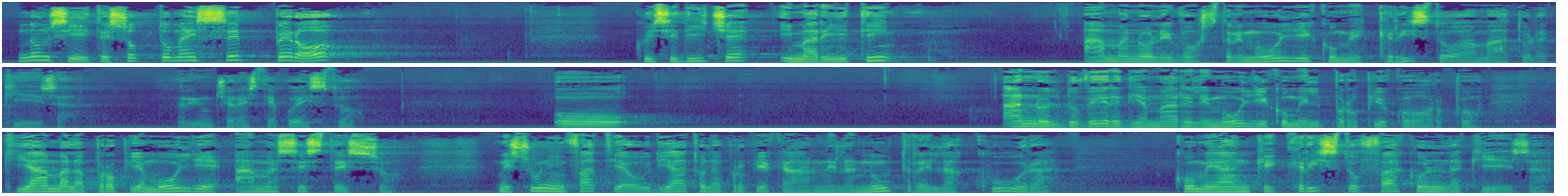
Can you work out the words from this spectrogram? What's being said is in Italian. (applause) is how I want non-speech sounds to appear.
Non siete sottomesse, però, qui si dice, i mariti amano le vostre mogli come Cristo ha amato la Chiesa. Rinuncereste a questo? O hanno il dovere di amare le mogli come il proprio corpo. Chi ama la propria moglie ama se stesso. Nessuno infatti ha odiato la propria carne, la nutre, la cura, come anche Cristo fa con la Chiesa.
